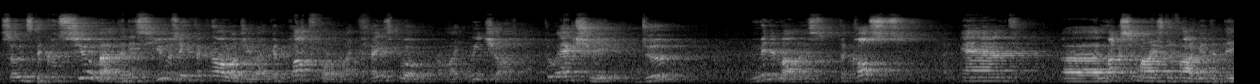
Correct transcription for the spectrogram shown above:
So it's the consumer that is using technology like a platform like Facebook or like WeChat to actually do minimize the costs and uh, maximize the value that they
